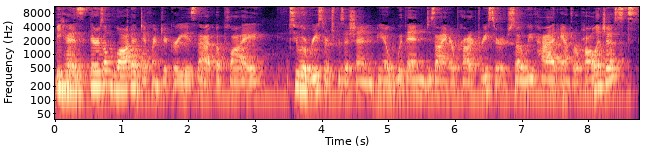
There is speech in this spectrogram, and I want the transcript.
because mm-hmm. there's a lot of different degrees that apply to a research position, you know, within design or product research. So we've had anthropologists,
